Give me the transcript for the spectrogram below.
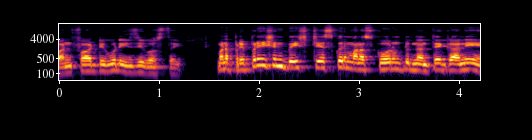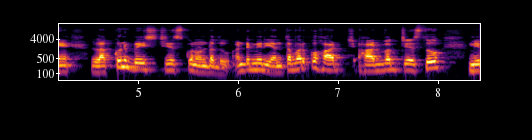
వన్ ఫార్టీ కూడా ఈజీగా వస్తాయి. మన ప్రిపరేషన్ బేస్ చేసుకొని మన స్కోర్ ఉంటుంది అంతేకాని లక్కును బేస్ చేసుకొని ఉండదు. అంటే మీరు ఎంతవరకు హార్డ్ హార్డ్ వర్క్ చేస్తూ మీ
